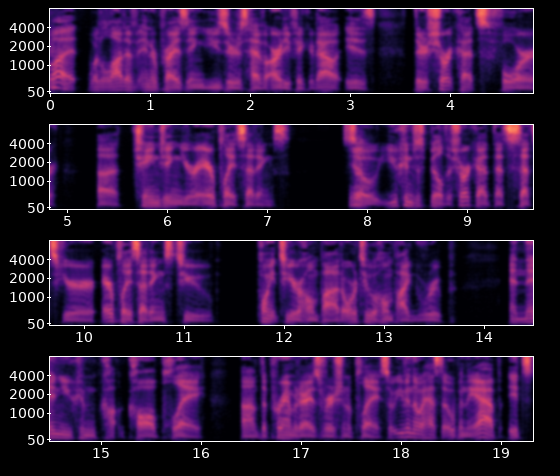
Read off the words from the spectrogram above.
Mm-hmm. But what a lot of enterprising users have already figured out is there's shortcuts for uh, changing your AirPlay settings. So yeah. you can just build a shortcut that sets your AirPlay settings to point to your HomePod or to a HomePod group, and then you can ca- call Play, uh, the parameterized version of Play. So even though it has to open the app, it's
